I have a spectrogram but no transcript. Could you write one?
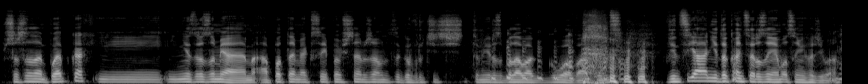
przeszedłem po łebkach i, i, nie zrozumiałem, a potem jak sobie pomyślałem, że mam do tego wrócić, to mi rozbolała głowa, więc, więc ja nie do końca rozumiem, o co mi chodziło.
